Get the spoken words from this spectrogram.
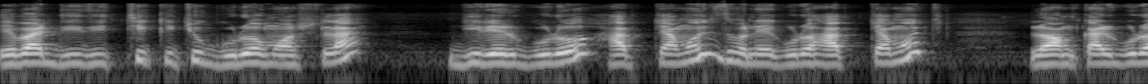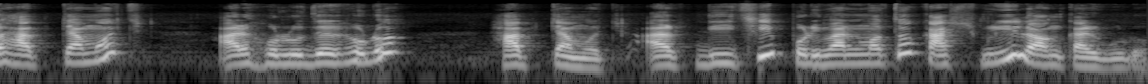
এবার দিয়ে দিচ্ছি কিছু গুঁড়ো মশলা। জিরের গুঁড়ো হাফ চামচ, ধনে গুঁড়ো হাফ চামচ, লঙ্কার গুঁড়ো হাফ চামচ আর হলুদের গুঁড়ো হাফ চামচ। আর দিয়েছি পরিমাণ মতো কাশ্মীরি লঙ্কার গুঁড়ো।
